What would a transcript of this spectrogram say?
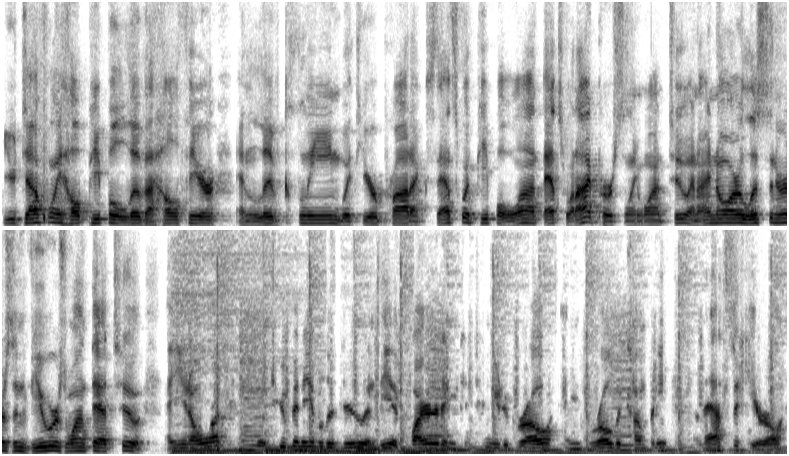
you definitely help people live a healthier and live clean with your products. That's what people want. That's what I personally want too. And I know our listeners and viewers want that too. And you know what? What you've been able to do and be acquired and continue to grow and grow the company, that's the hero.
